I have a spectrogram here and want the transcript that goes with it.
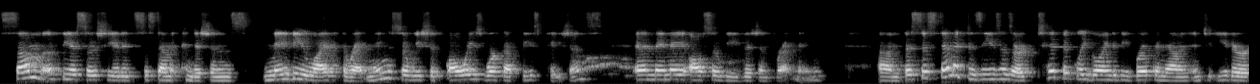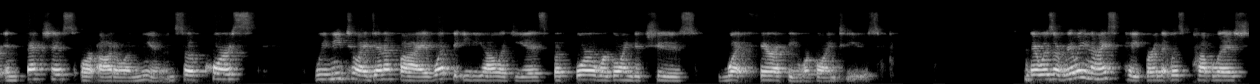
Some of the associated systemic conditions may be life-threatening, so we should always work up these patients and they may also be vision threatening. Um, the systemic diseases are typically going to be broken down into either infectious or autoimmune. So, of course, we need to identify what the etiology is before we're going to choose what therapy we're going to use. There was a really nice paper that was published,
